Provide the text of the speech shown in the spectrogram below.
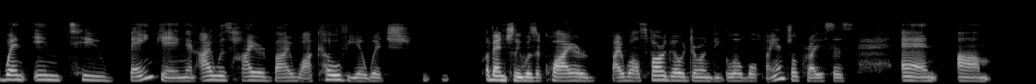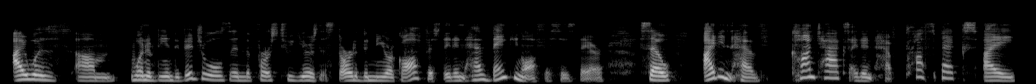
went into banking and I was hired by Wachovia, which eventually was acquired by Wells Fargo during the global financial crisis. And um, I was um, one of the individuals in the first two years that started the New York office. They didn't have banking offices there. So I didn't have contacts. I didn't have prospects. I,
